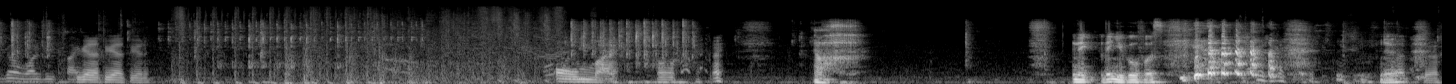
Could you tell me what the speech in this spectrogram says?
You gonna 1v5. Together, together, together. Oh my. Oh. Ah. Nick, I think you go first. yeah. What the-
